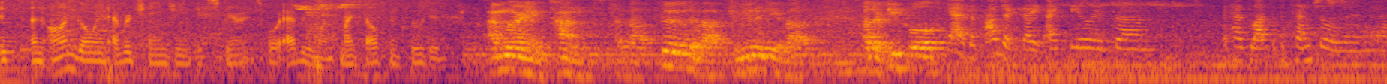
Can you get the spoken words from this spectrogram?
It's an ongoing, ever-changing experience for everyone, myself included. I'm learning tons about food, about community, about other people. Yeah, the project, I, I feel it, um, it has lots of potential and uh,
